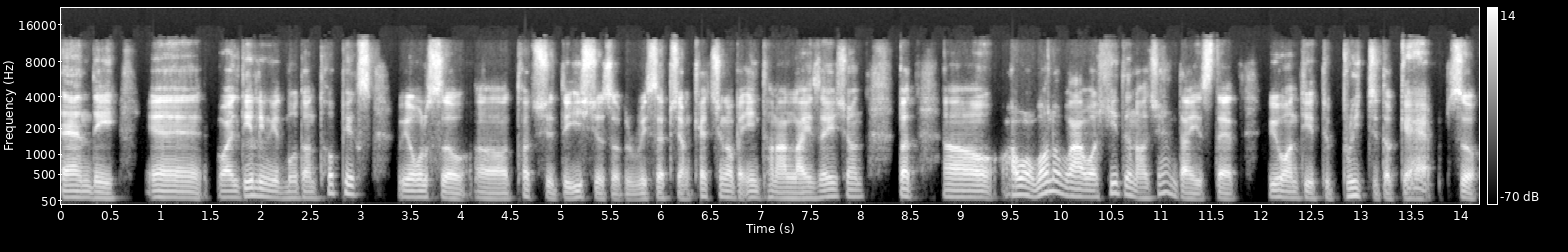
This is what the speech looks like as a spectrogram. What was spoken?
and the uh, while dealing with modern topics, we also uh, touched the issues of reception, catching up, internalization. But uh, our one of our hidden agenda is that we wanted to bridge the gap. So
